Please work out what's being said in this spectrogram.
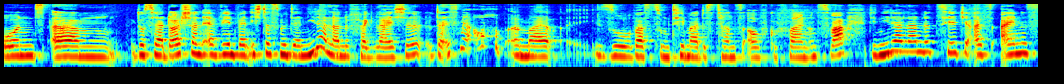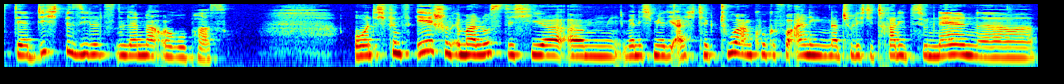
Und ähm, du hast ja Deutschland erwähnt, wenn ich das mit der Niederlande vergleiche, da ist mir auch äh, mal so was zum Thema Distanz aufgefallen. Und zwar, die Niederlande zählt ja als eines der dicht besiedelsten Länder Europas. Und ich finde es eh schon immer lustig hier, ähm, wenn ich mir die Architektur angucke, vor allen Dingen natürlich die traditionellen äh,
